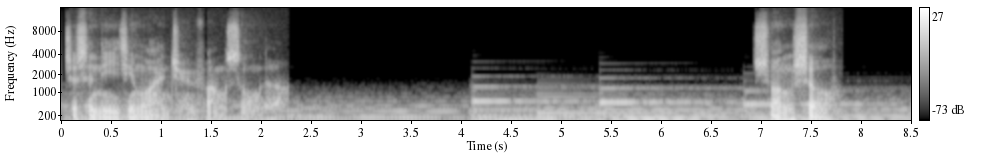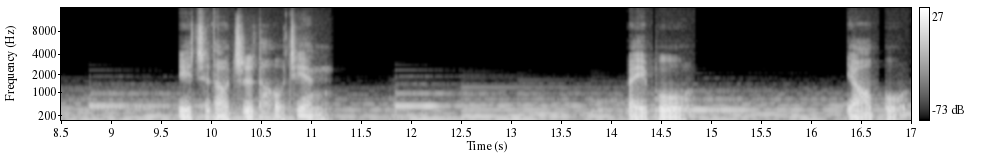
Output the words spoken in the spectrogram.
只是你已经完全放松了。双手一直到指头尖，背部、腰部、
